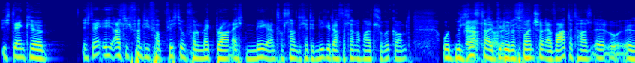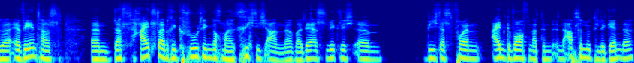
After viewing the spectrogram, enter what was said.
Ich denke, ich denke, also ich fand die Verpflichtung von Mac Brown echt mega interessant. Ich hätte nie gedacht, dass er nochmal zurückkommt. Und du ja, siehst halt, wie du das vorhin schon erwartet hast, äh, oder erwähnt hast, ähm, das heizt dein Recruiting nochmal richtig an, ne? weil der ist wirklich, ähm, wie ich das vorhin eingeworfen hatte, eine absolute Legende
